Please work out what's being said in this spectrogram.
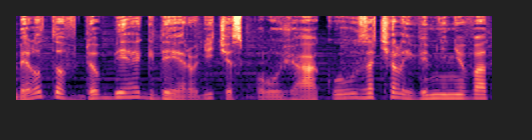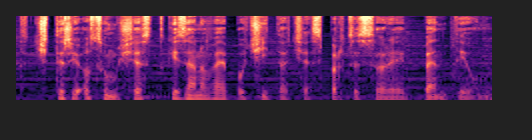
Bylo to v době, kdy rodiče spolužáků začali vyměňovat 486 za nové počítače s procesory Pentium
